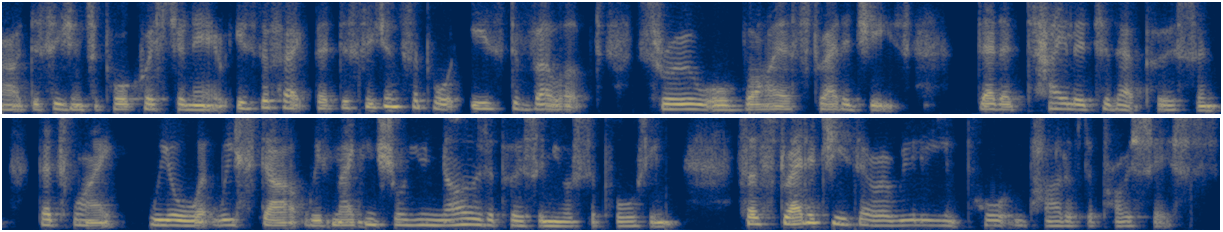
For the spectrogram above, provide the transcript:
uh, decision support questionnaire is the fact that decision support is developed through or via strategies that are tailored to that person. That's why we all we start with making sure you know the person you're supporting. So strategies are a really important part of the process.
